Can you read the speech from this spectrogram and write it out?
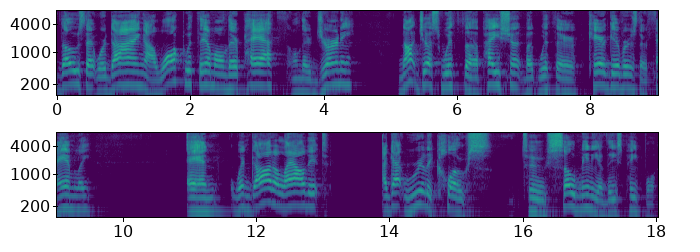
those that were dying. I walked with them on their path, on their journey, not just with the patient, but with their caregivers, their family. And when God allowed it, I got really close to so many of these people,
